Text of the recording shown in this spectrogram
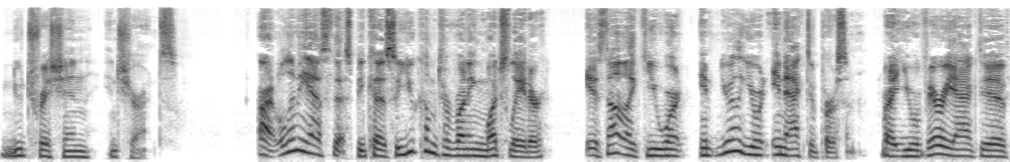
nutrition insurance. All right. Well, let me ask this because so you come to running much later it's not like you weren't in, you're like you're an inactive person, right? You were very active,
